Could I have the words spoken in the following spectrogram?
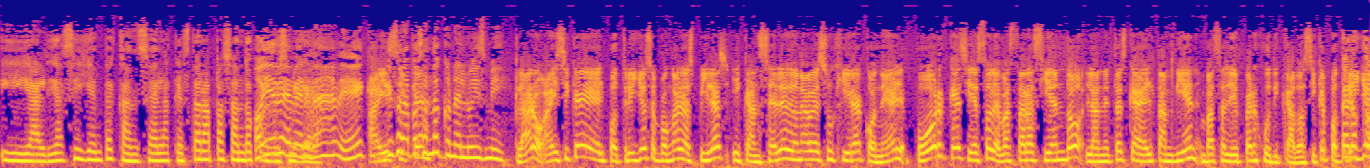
y al día siguiente cancela. ¿Qué estará pasando con Oye, Luis de verdad, ¿eh? ¿Qué, estará pasando con el Luismi? Claro, ahí sí que el potrillo se ponga las pilas y cancele de una vez su gira con él, porque si esto le va a estar haciendo, la neta es que a él también va a salir perjudicado. Así que potrillo.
